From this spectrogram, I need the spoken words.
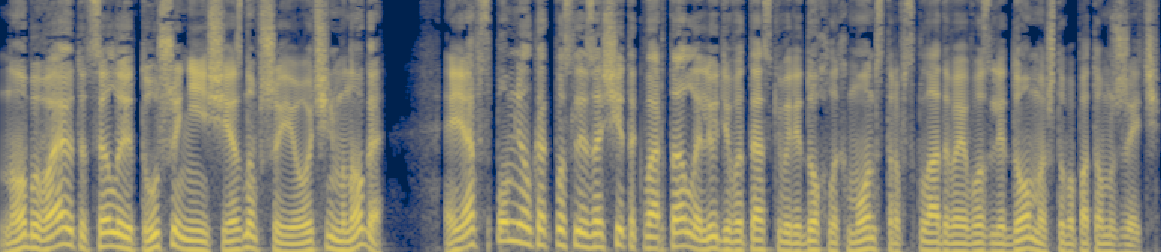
Но бывают и целые туши, не исчезнувшие, очень много. Я вспомнил, как после защиты квартала люди вытаскивали дохлых монстров, складывая возле дома, чтобы потом сжечь.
